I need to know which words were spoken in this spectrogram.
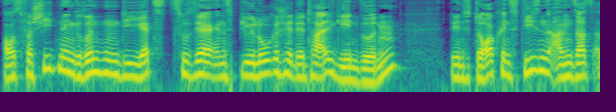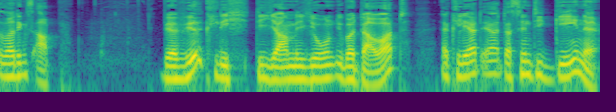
Aus verschiedenen Gründen, die jetzt zu sehr ins biologische Detail gehen würden, lehnt Dawkins diesen Ansatz allerdings ab. Wer wirklich die Jahrmillionen überdauert, erklärt er, das sind die Gene.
